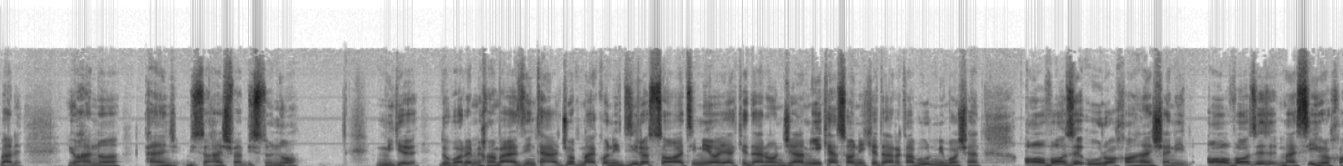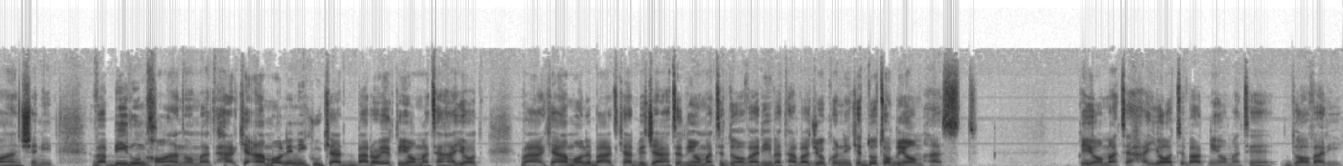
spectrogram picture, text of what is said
بله یوحنا 5 28 و 29 میگه دوباره می‌خوام و از این تعجب مکنید زیرا ساعتی میآید که در آن جمعی کسانی که در قبول می‌باشند آواز او را خواهند شنید آواز مسیح را خواهند شنید و بیرون خواهند آمد. هر که اعمال نیکو کرد برای قیامت حیات و هر که اعمال بد کرد به جهت قیامت داوری و توجه کنید که دو تا قیام هست. قیامت حیات و قیامت داوری.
